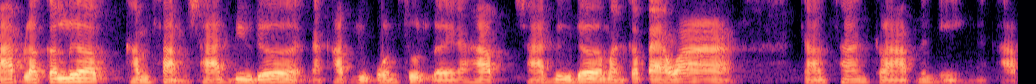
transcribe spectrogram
าฟ แล้วก็เลือกคำสั่ง chart builder นะครับ อยู่บนสุดเลยนะครับ chart builder มันก็แปลว่า การสร้างกราฟนั่นเองนะครับ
